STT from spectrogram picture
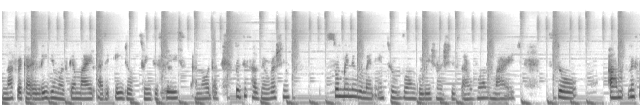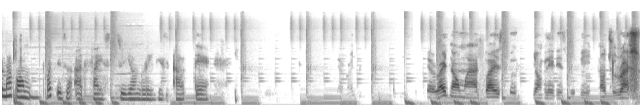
In Africa, a lady must get married at the age of 26 and all that. So this has been rushing so many women into wrong relationships and wrong marriage. So, um, Mr. Malcolm, what is your advice to young ladies out there? Yeah, right now my advice to young ladies would be not to rush.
